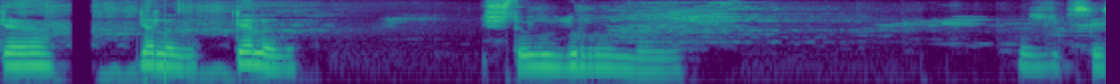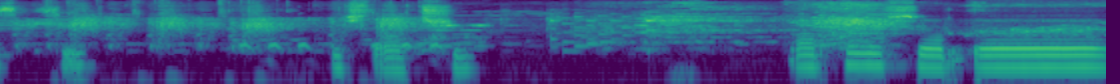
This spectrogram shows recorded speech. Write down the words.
gel. Gel hadi gel hadi. İşte öldürürüm beni. Azıcık ses kısayım. İşte açayım. Arkadaşlar ee,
